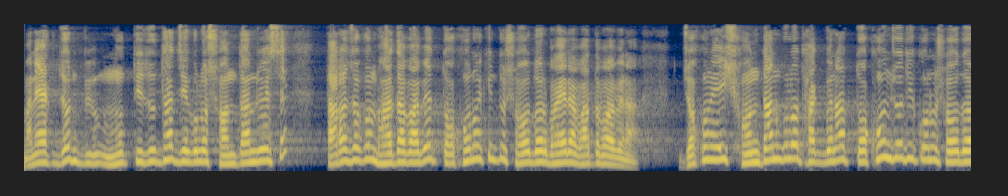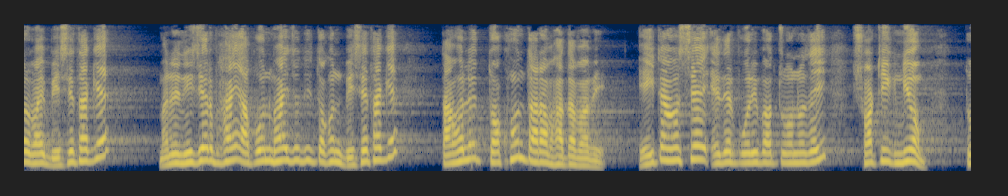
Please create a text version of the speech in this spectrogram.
মানে একজন মুক্তিযোদ্ধা যেগুলো সন্তান রয়েছে, তারা যখন ভাতা পাবে, তখনও কিন্তু সহোদর ভাইরা ভাতা পাবে না। যখন এই সন্তানগুলো থাকবে না, তখন যদি কোনো সহোদর ভাই বেঁচে থাকে মানে নিজের ভাই, আপন ভাই যদি তখন বেঁচে থাকে, তাহলে তখন তারা ভাতা পাবে। এইটা হচ্ছে এদের পরিপত্র অনুযায়ী সঠিক নিয়ম। তো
